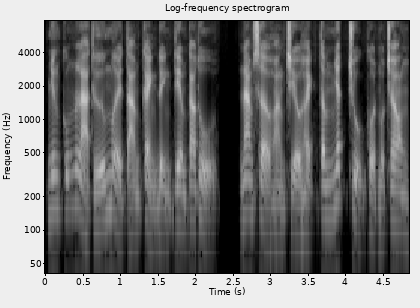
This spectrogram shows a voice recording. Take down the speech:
nhưng cũng là thứ 18 cảnh đỉnh tiêm cao thủ, Nam Sở Hoàng Triều hạch tâm nhất trụ cột một trong.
